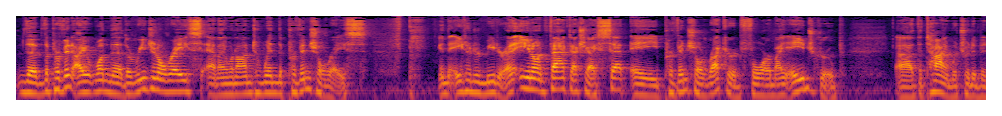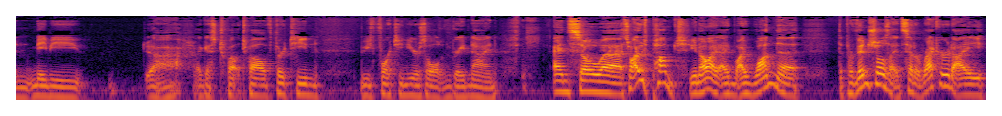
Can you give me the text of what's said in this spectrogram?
the the prevent I won the the regional race, and I went on to win the provincial race in the 800 meter. And you know, in fact, actually, I set a provincial record for my age group uh, at the time, which would have been maybe, uh, I guess, 12, 12, 13, maybe 14 years old in grade nine. And so, uh, so I was pumped. You know, I, I, I won the the provincials. I had set a record. I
